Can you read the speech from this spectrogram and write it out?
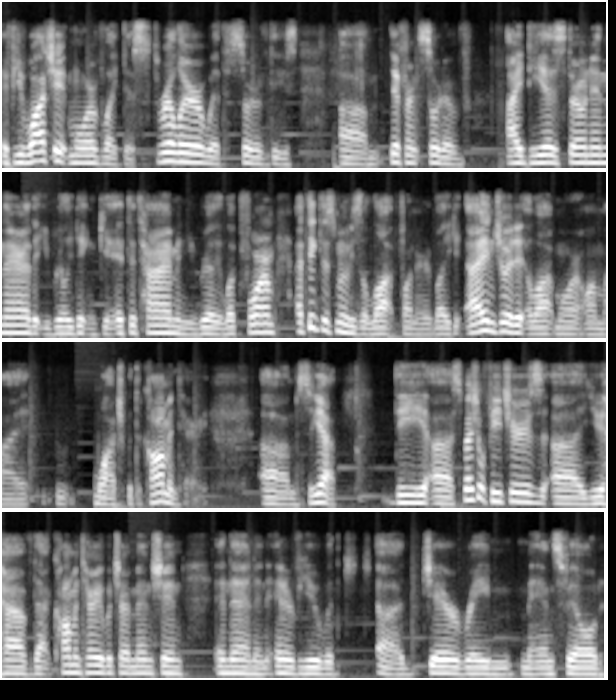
If you watch it more of like this thriller with sort of these um, different sort of ideas thrown in there that you really didn't get at the time and you really look for them. I think this movie's a lot funner. Like I enjoyed it a lot more on my watch with the commentary. Um, so yeah, the uh, special features uh, you have that commentary which I mentioned, and then an interview with uh, J. Ray Mansfield,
